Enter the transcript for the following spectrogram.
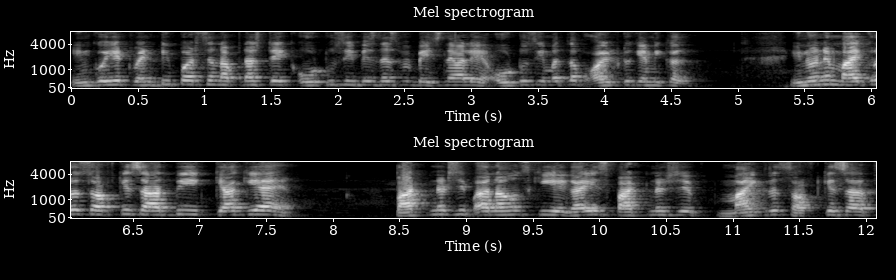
इनको ये ट्वेंटी परसेंट अपना stake O to C business में बेचने वाले हैं। ओ टू सी मतलब ऑयल टू केमिकल इन्होंने माइक्रोसॉफ्ट के साथ भी क्या किया है? पार्टनरशिप अनाउंस की है गाइस पार्टनरशिप माइक्रोसॉफ्ट के साथ।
